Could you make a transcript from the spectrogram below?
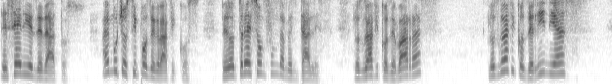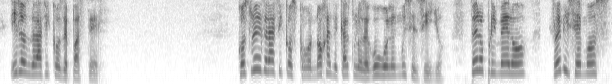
de series de datos. Hay muchos tipos de gráficos, pero tres son fundamentales. Los gráficos de barras, los gráficos de líneas y los gráficos de pastel. Construir gráficos con hojas de cálculo de Google es muy sencillo, pero primero revisemos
